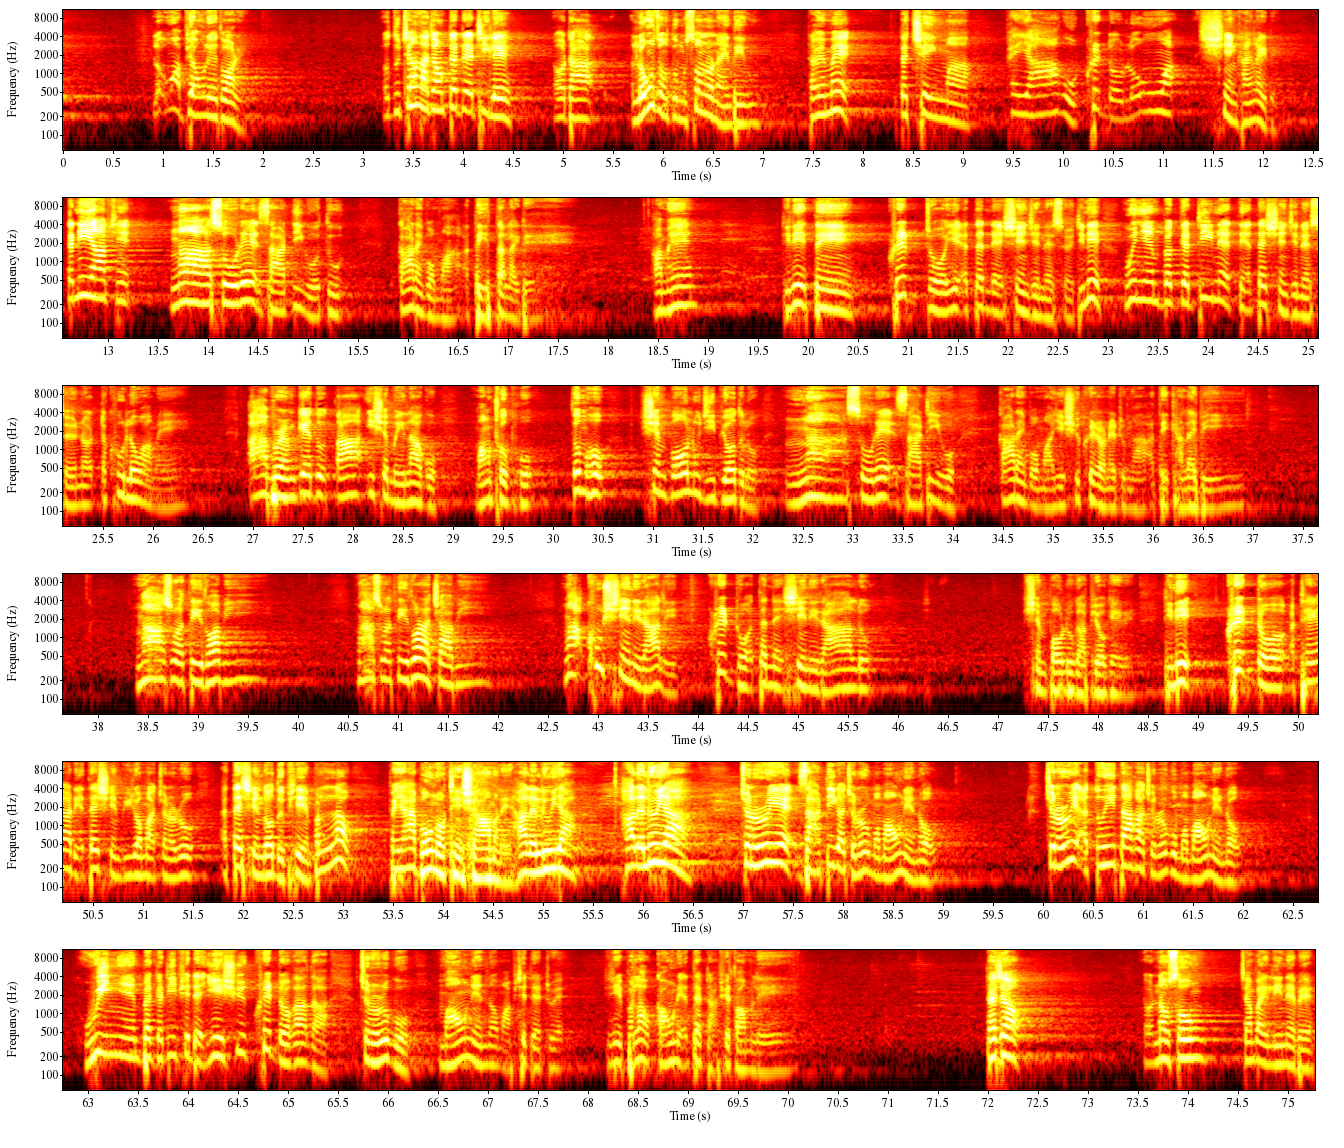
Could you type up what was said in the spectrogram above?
လုံးဝပြောင်းလဲသွားတယ်။နော်သူချမ်းသာကြောင်တက်တဲ့အထိလဲနော်ဒါအလုံးစုံသူမစွန့်လွတ်နိုင်သေးဘူး။ဒါပေမဲ့တစ်ချိန်မှာဖះကိုခရစ်တော်လုံးဝရှင်ခိုင်းလိုက်တယ်။တနည်းအားဖြင့် ငါဆိုတဲ့ဇာတိကိုသူကားတိုင်းပေါ်မှာအသေးတက်လိုက်တယ်အာမင်ဒီနေ့သင်ခရစ်တော်ရဲ့အသက်နဲ့ရှင်ခြင်းနဲ့ဆိုရင်ဒီနေ့ဝိညာဉ်ပကတိနဲ့သင်အသက်ရှင်ခြင်းနဲ့ဆိုရင်တော့တခုလောက်ရမယ်အာဗြဟံကဲ့သို့သားဣရှမေလကိုမောင်းထုတ်ဖို့သို့မဟုတ်ရှင်ပေါလုကြီးပြောသလိုငါဆိုတဲ့ဇာတိကိုကားတိုင်းပေါ်မှာယေရှုခရစ်တော်နဲ့တူငါအသေးခံလိုက်ပြီငါဆိုတာတည်သွားပြီငါဆိုတာတည်သွားတာကြာပြီ ငါအခုရှင်နေတာလေခရစ်တော်အသက်နဲ့ရှင်နေတာလို့ရှင်ပေါလုကပြောခဲ့တယ်ဒီနေ့ခရစ်တော်အထက်ကနေအသက်ရှင်ပြီးတော့မှကျွန်တော်တို့အသက်ရှင်တော်သူဖြစ်ရင်ဘလောက်ဘုရားဘုန်းတော်ထင်ရှားမလဲဟာလေလုယာဟာလေလုယာကျွန်တော်တို့ရဲ့ဇာတိကကျွန်တော်တို့မမောင်းနေတော့ကျွန်တော်တို့ရဲ့အသွေးသားကကျွန်တော်တို့ကိုမမောင်းနေတော့ဝိညာဉ်ပကတိဖြစ်တဲ့ယေရှုခရစ်တော်ကသာကျွန်တော်တို့ကိုမောင်းနေတော့မှာဖြစ်တဲ့အတွက်ဒီနေ့ဘလောက်ကောင်းတဲ့အသက်တာဖြစ်သွားမလဲဒါကြောင့် နောက်ဆုံးကျမ်းပိုက်လေးနဲ့ပဲ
